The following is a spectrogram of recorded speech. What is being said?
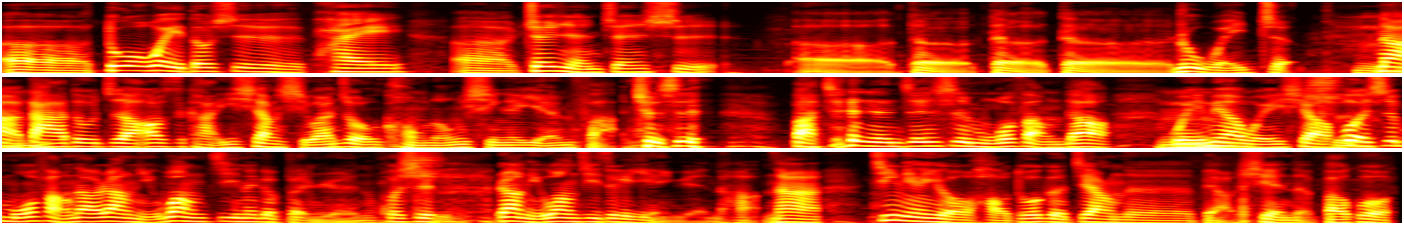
呃多位都是拍呃真人真事呃的的的入围者。嗯那大家都知道，奥斯卡一向喜欢这种恐龙型的演法，就是把真人真事模仿到惟妙惟肖，嗯或者是模仿到让你忘记那个本人，或是是。让你忘记这个演员的哈。那今年有好多个这样的表现的，包括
